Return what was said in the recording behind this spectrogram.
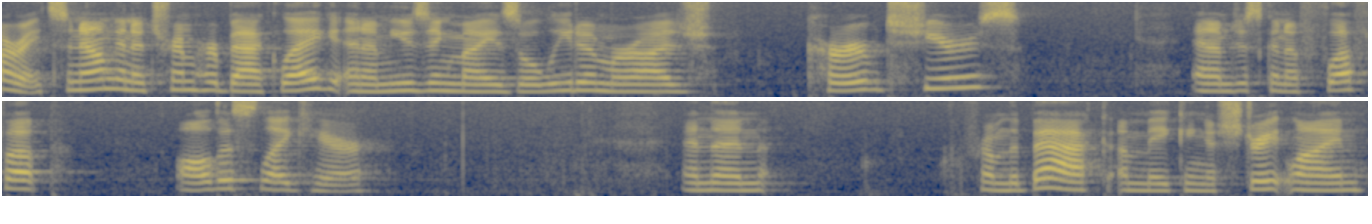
All right, so now I'm going to trim her back leg, and I'm using my Zolitta Mirage curved shears. And I'm just going to fluff up all this leg hair. And then from the back, I'm making a straight line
